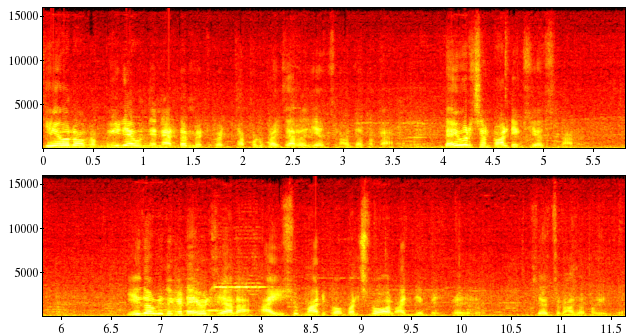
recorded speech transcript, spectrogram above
కేవలం ఒక మీడియా ఉందని అడ్డం పెట్టుకొని తప్పుడు ప్రచారం చేస్తున్నారు తప్పక డైవర్షన్ పాలిటిక్స్ చేస్తున్నారు. ఏదో విధంగా డైవర్ట్ చేయాలా? ఆ ఇష్యూ మారిపో మర్చిపోవాలా అని చెప్పేసి ప్రజలు చేస్తున్నారు తప్ప ఇది.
